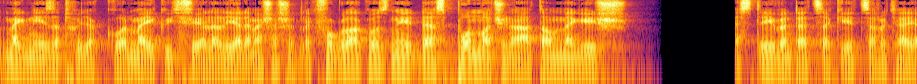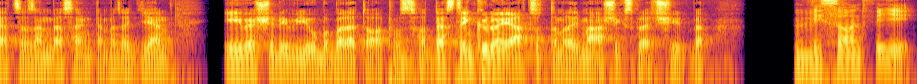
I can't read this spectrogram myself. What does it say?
megnézed, hogy akkor melyik ügyféllel érdemes esetleg foglalkozni, de ezt pont ma csináltam meg, és ezt évente egyszer-kétszer, hogyha eljátsz az ember, szerintem ez egy ilyen éves review-ba beletartozhat. De ezt én külön játszottam el egy másik spreadsheetbe. Viszont figyelj,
